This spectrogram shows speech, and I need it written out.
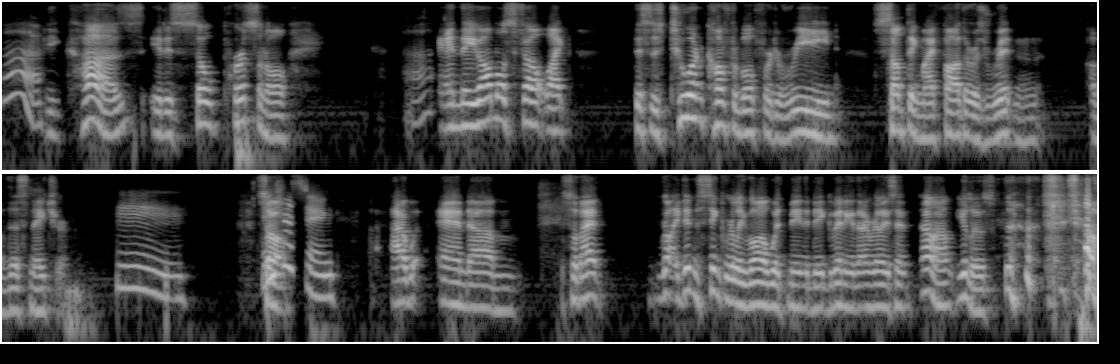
ah. because it is so personal, ah. and they almost felt like this is too uncomfortable for to read something my father has written of this nature. Hmm. So, Interesting. I and um, so that really didn't sync really well with me in the beginning, and then I really said, "Oh, well, you lose." so.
